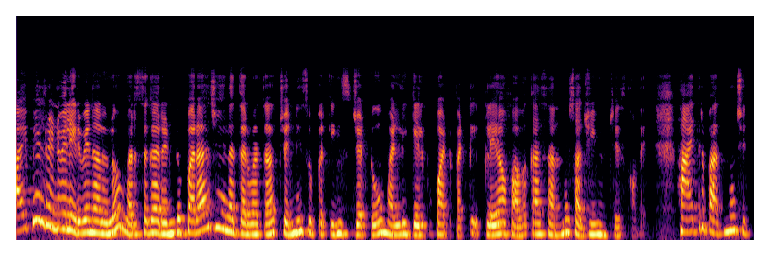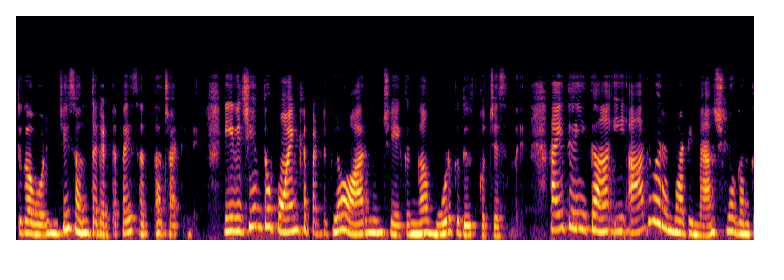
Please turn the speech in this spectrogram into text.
ఐపీఎల్ రెండు వేల ఇరవై నాలుగులో వరుసగా రెండు పరాజయాల తర్వాత చెన్నై సూపర్ కింగ్స్ జట్టు మళ్ళీ గెలుపుపాటు పట్టి ప్లే ఆఫ్ అవకాశాలను సజీవం చేసుకుంది. హైదరాబాద్ను చిత్తుగా ఓడించి సొంత గడ్డపై సత్తా చాటింది. ఈ విజయంతో పాయింట్ల పట్టుకలో ఆరు నుంచి ఏకంగా మూడుకు తీసుకొచ్చేసింది అయితే ఇక ఈ ఆదివారం నాటి మ్యాచ్లో గనుక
